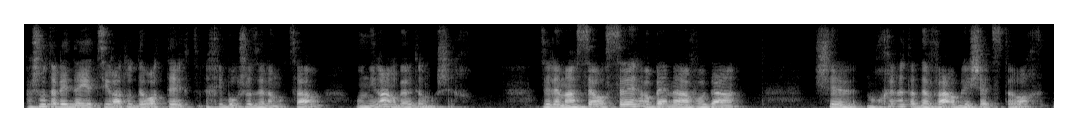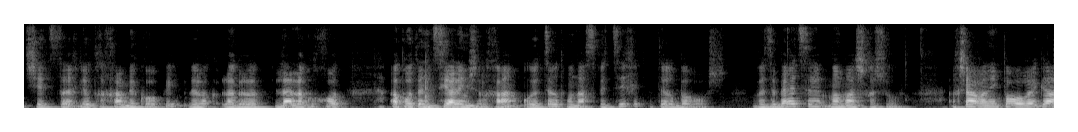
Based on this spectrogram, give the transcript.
פשוט על ידי יצירת הודעות טקסט וחיבור של זה למוצר, הוא נראה הרבה יותר מושך. זה למעשה עושה הרבה מהעבודה של מוכר את הדבר בלי שיצטרך, שיצטרך להיות חכם בקופי ללקוחות הפוטנציאליים שלך, הוא יוצר תמונה ספציפית יותר בראש. וזה בעצם ממש חשוב. עכשיו אני פה רגע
